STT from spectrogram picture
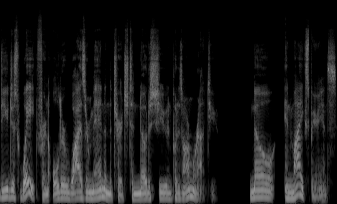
Do you just wait for an older, wiser man in the church to notice you and put his arm around you? No, in my experience,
